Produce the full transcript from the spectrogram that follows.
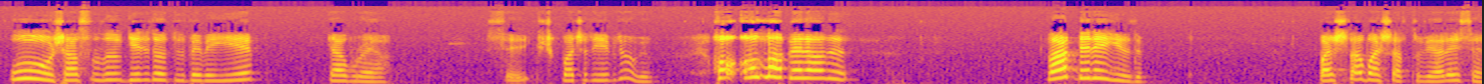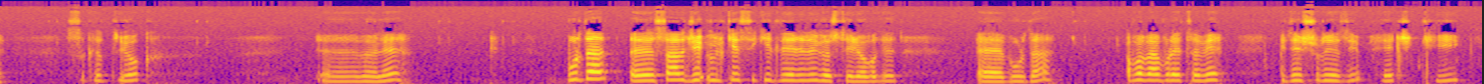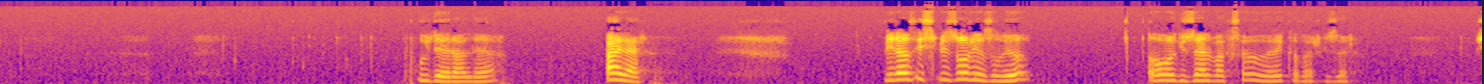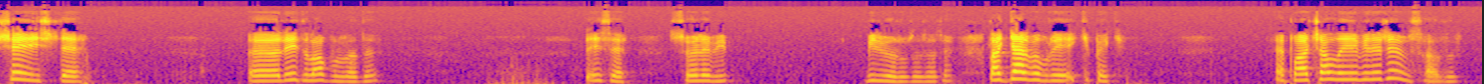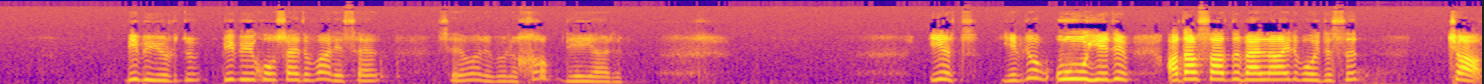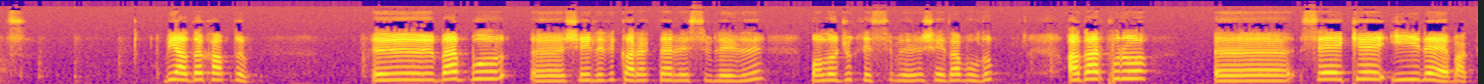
Uuu şanslılığım geri döndü bebeğim. Gel buraya. Seni küçük parça diyebiliyor muyum? Ha Allah belanı. Lan nereye girdim? Baştan başlattım ya neyse. Sıkıntı yok. Ee, böyle. Burada e, sadece ülke skilllerini gösteriyor. Bakın e, burada. Ama ben buraya tabi bir de şuraya yazayım. Hatch Buydu herhalde ya. Aynen. Biraz ismi zor yazılıyor. Ama güzel baksana ne kadar güzel. Şey işte. Ee, neydi lan bunun adı? Neyse. Söylemeyeyim. Bilmiyorum da zaten. Lan gelme buraya iki pek. He parçalayabileceğim mi sandın? Bir büyürdüm. Bir büyük olsaydı var ya sen seni var ya böyle ham diye yerdim. Yırt. Yiyebiliyor musun? Oo yedim. Adam sandı benle aynı boydasın. Çat. Bir anda kaptım. Ee, ben bu e, şeyleri karakter resimlerini baloncuk resimlerini şeyden buldum. Agar Pro e, S K I L bak.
